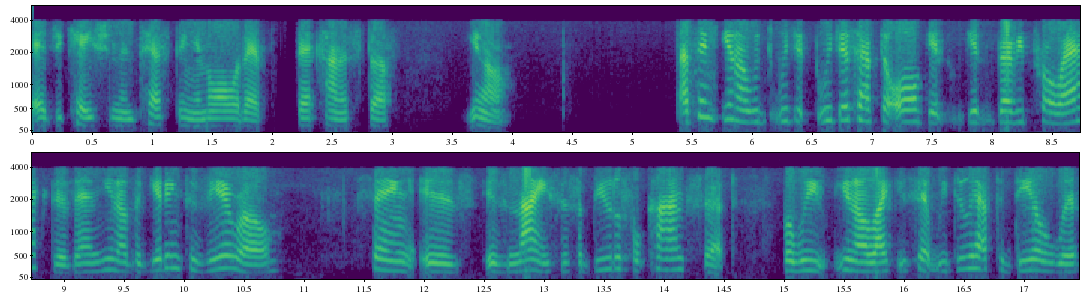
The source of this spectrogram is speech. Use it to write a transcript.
education and testing and all of that that kind of stuff. You know, I think you know we we just, we just have to all get get very proactive, and you know the getting to zero thing is is nice. It's a beautiful concept, but we you know like you said we do have to deal with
